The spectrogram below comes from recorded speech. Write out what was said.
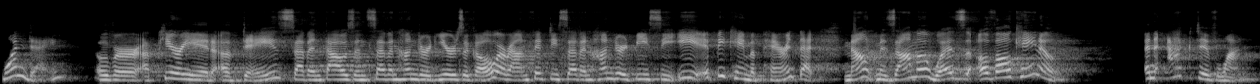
One day, over a period of days, 7,700 years ago, around 5700 BCE, it became apparent that Mount Mazama was a volcano, an active one,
